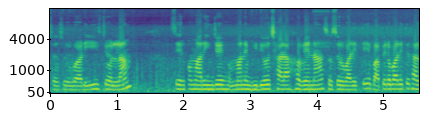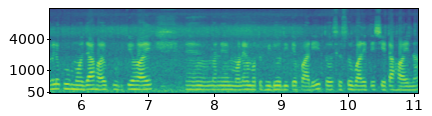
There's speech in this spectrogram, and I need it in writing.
শ্বশুরবাড়ি চললাম। সেরকম আর এনজয় মানে ভিডিও ছাড়া হবে না শ্বশুর বাড়িতে। বাপের বাড়িতে থাকলে খুব মজা হয়, ফুর্তি হয় মানে মনের মতো ভিডিও দিতে পারি। তো শ্বশুর বাড়িতে সেটা হয় না।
